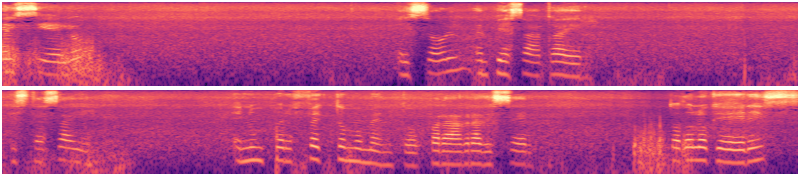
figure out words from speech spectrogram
el cielo, el sol empieza a caer. Estás ahí en un perfecto momento para agradecer todo lo que eres,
